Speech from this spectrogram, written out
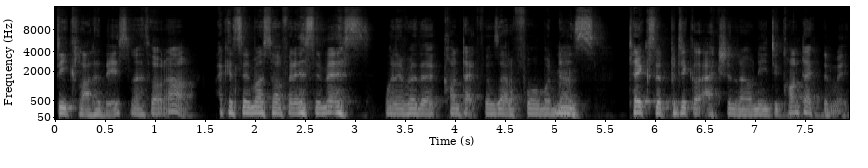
declutter this. And I thought, oh, I can send myself an SMS whenever the contact fills out a form or does takes a particular action that I will need to contact them with.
